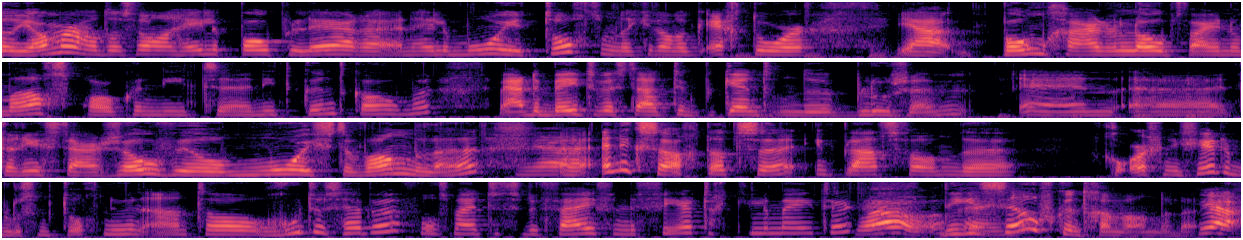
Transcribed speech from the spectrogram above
heel jammer, want dat is wel een hele populaire en hele mooie tocht. Omdat je dan ook echt door ja, boomgaarden loopt waar je normaal gesproken niet, eh, niet kunt komen. Maar ja, de Betuwe staat natuurlijk bekend om de bloesem. En eh, er is daar zoveel moois te wandelen. Ja. Eh, en ik zag dat ze in plaats van de georganiseerde bloesemtocht nu een aantal routes hebben. Volgens mij tussen de 5 en de 40 kilometer. Die je zelf kunt gaan wandelen. Ja,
